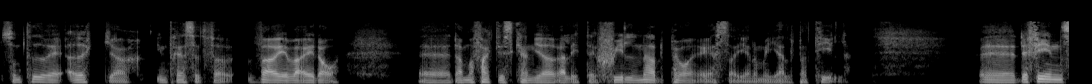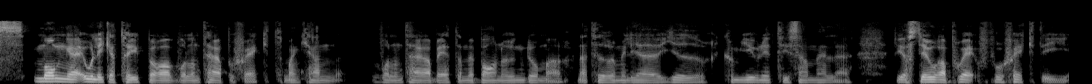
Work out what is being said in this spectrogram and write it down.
som tur är ökar intresset för varje, varje dag. Eh, där man faktiskt kan göra lite skillnad på en resa genom att hjälpa till. Eh, det finns många olika typer av volontärprojekt. Man kan volontärarbeta med barn och ungdomar, natur och miljö, djur, community, samhälle. Vi har stora projekt i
